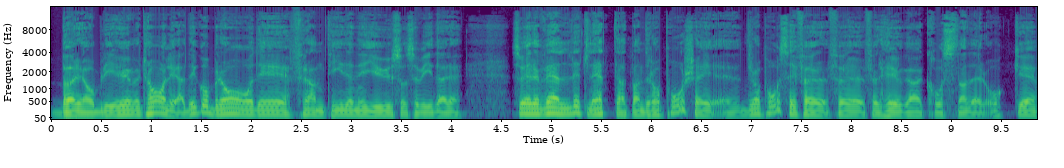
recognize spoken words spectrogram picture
börjar bli övertaliga, det går bra och det är framtiden är ljus och så vidare, så är det väldigt lätt att man drar på sig, eh, drar på sig för, för, för höga kostnader. Och, eh,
